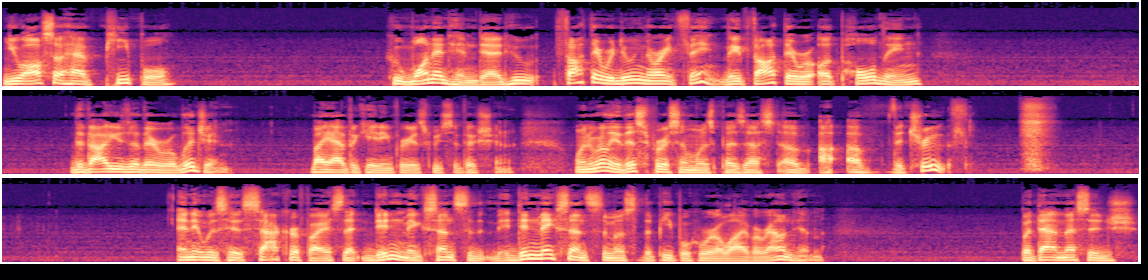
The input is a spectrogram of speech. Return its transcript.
You also have people who wanted him dead who thought they were doing the right thing. They thought they were upholding the values of their religion by advocating for his crucifixion, when really this person was possessed of, uh, of the truth. And it was his sacrifice that didn't make sense to the, it didn't make sense to most of the people who were alive around him. But that message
